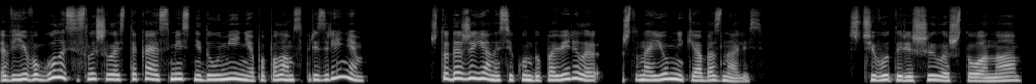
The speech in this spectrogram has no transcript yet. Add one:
В его голосе слышалась такая смесь недоумения пополам с презрением, что даже я на секунду поверила, что наемники обознались. С чего ты решила, что она...»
